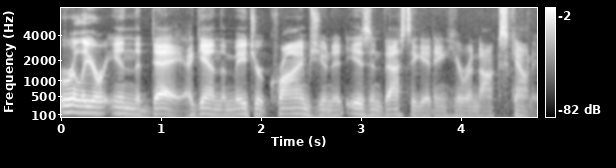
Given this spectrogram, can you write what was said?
earlier in the day. Again, the Major Crimes Unit is investigating here in Knox County.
